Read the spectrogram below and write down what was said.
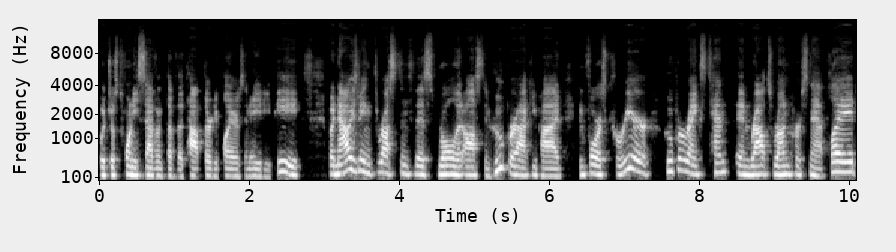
which was 27th of the top 30 players in ADP. But now he's being thrust into this role that Austin Hooper occupied. And for his career, Hooper ranks 10th in routes run per snap played.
